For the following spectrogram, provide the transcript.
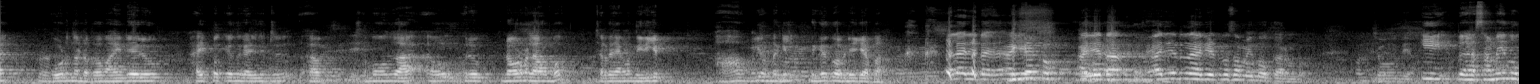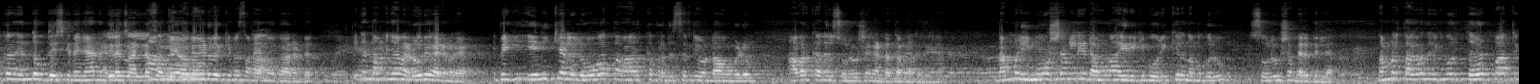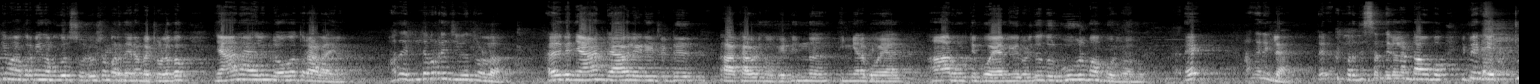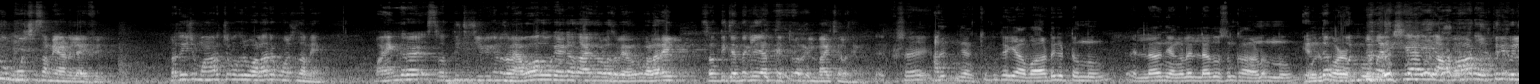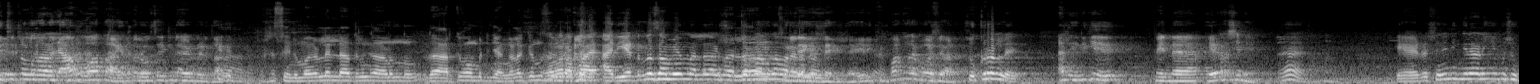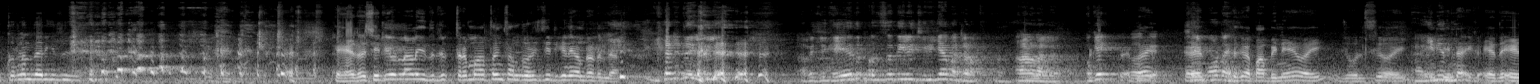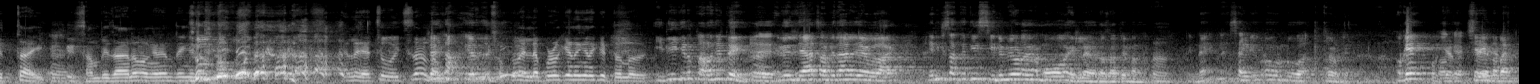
ഓടുന്നുണ്ട്. അപ്പം അതിന്റെ ഒരു ഹൈപ്പൊക്കെ ഒന്ന് കഴിഞ്ഞിട്ട് ആ സംഭവം ഒരു നോർമൽ ആകുമ്പോൾ ചിലപ്പോൾ ഞങ്ങൾ ഇരിക്കും. ഭാഗ്യമുണ്ടെങ്കിൽ നിങ്ങൾക്കും അഭിനയിക്കാം അല്ല അരിയേട്ടൻ നിങ്ങൾക്കും. അരിയേട്ട അരിയേട്ടന് അരിയേട്ടന് സമയം നോക്കാറുണ്ടോ? ചോദ്യം. ഈ സമയം നോക്കാൻ എന്താ ഉദ്ദേശിക്കുന്നത് ഞാൻ നല്ല സമയം? വീട് വെക്കുമ്പോൾ സമയം നോക്കാറുണ്ട്. പിന്നെ നമ്മൾ ഞാൻ പറയാം, ഒരു കാര്യം പറയാം. ഇപ്പൊ എനിക്കല്ല ലോകത്ത് ആർക്ക് പ്രതിസന്ധി ഉണ്ടാകുമ്പോഴും അവർക്ക് അതിന് സൊല്യൂഷൻ കണ്ടെത്താൻ പറ്റത്തില്ല. നമ്മൾ ഇമോഷണലി ഡൗൺ ആയിരിക്കുമ്പോൾ ഒരിക്കലും നമുക്കൊരു സൊല്യൂഷൻ വരത്തില്ല. നമ്മൾ തകർന്നിരിക്കുമ്പോൾ ഒരു തേർഡ് പാർട്ടിക്ക് മാത്രമേ നമുക്കൊരു സൊല്യൂഷൻ പറഞ്ഞു തരാൻ പറ്റുള്ളൂ. അപ്പം ഞാനായാലും ലോകത്തൊരാളായാലും അത് എല്ലാവരുടെയും ജീവിതത്തിലുള്ള അതായത് ഇപ്പം ഞാൻ രാവിലെ എണീറ്റിട്ട് ആ കവടി നോക്കിയിട്ട് ഇന്ന് ഇങ്ങനെ പോയാൽ ആ റൂട്ടിൽ പോയാൽ ഈ റൂട്ടിൽ ഇതൊരു ഗൂഗിൾ മാപ്പ് പോലും ആകും. ഏ? അങ്ങനെയില്ല. പ്രതിസന്ധികൾ ഉണ്ടാകുമ്പോൾ ഇപ്പം എനിക്ക് ഏറ്റവും മോശം സമയമാണ് ലൈഫിൽ പ്രത്യേകിച്ച് മാർച്ച് മുതൽ വളരെ മോശം സമയം. ഭയങ്കര ശ്രദ്ധിച്ച് ജീവിക്കുന്ന സമയം. അവാർഡ് കേൾക്കാൻ സാധ്യതയുള്ള സമയം. അവർ വളരെ ശ്രദ്ധിച്ച് എന്തെങ്കിലും ഞാൻ തെറ്റ് പറഞ്ഞാൽ മായ്ച്ചു കളഞ്ഞു. പക്ഷേ ഇത് ഞങ്ങൾക്ക് ഈ അവാർഡ് കിട്ടുന്നു. എല്ലാം ഞങ്ങൾ എല്ലാ ദിവസവും കാണുന്നു. മനുഷ്യ ഈ അവാർഡ് ഒത്തിരി വിളിച്ചിട്ടുള്ളതാണ്. ഞാൻ പോകാത്ത എടുത്താണ് പക്ഷെ സിനിമകളിൽ എല്ലാത്തിലും കാണുന്നു. ഇത് ആർക്ക് പോകാൻ പറ്റും ഞങ്ങളൊക്കെ അരിയേട്ടന്റെ സമയം നല്ലതാണ്. എനിക്ക് വളരെ മോശമാണ്. ശുക്രല്ലേ അല്ല എനിക്ക് പിന്നെ ഏഴരശനി ഇങ്ങനെയാണെങ്കിൽ ഇപ്പൊ ശുക്രൻ എന്തായിരിക്കും സ്ഥിതി? ഏഴര ആൾ ഇത് ഇത്ര മാത്രം സന്തോഷിച്ചിരിക്കണേ കണ്ടിട്ടില്ല. കണ്ടിട്ടില്ല. അപ്പൊ ഏത് പ്രതിസന്ധിയിൽ ചിരിക്കാൻ പറ്റണം. അഭിനയമായി ജ്യോത്സ്യമായി ഇനി പിന്നെ എഴുത്തായി സംവിധാനം അങ്ങനെ എന്തെങ്കിലും? അല്ല ഞാൻ ചോദിച്ചതാണ്? വല്ലപ്പോഴൊക്കെയാണ് ഇങ്ങനെ കിട്ടുന്നത്. ഇതിങ്ങനെ പറഞ്ഞിട്ടേ ഞാൻ സംവിധാനം ചെയ്യാൻ എനിക്ക് സത്യത്തിൽ ഈ സിനിമയോട് അങ്ങനെ മോഹം ഇല്ല കേട്ടോ സത്യം പറഞ്ഞു പിന്നെ സൈഡിൽ കൂടെ കൊണ്ടുപോവാ അത്രേ ഉള്ളൂ. ഓക്കെ ശരി ബൈ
